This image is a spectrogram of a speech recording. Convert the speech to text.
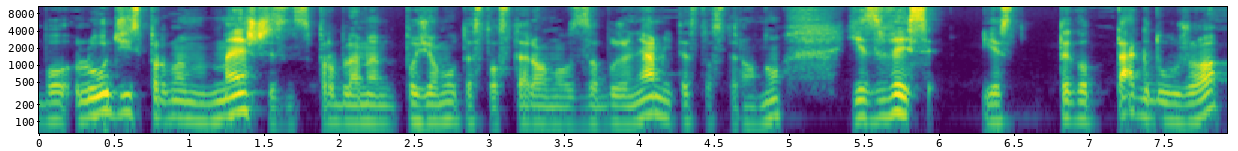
bo ludzi z problemem, mężczyzn z problemem poziomu testosteronu, z zaburzeniami testosteronu jest wysyp. Jest tego tak dużo,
